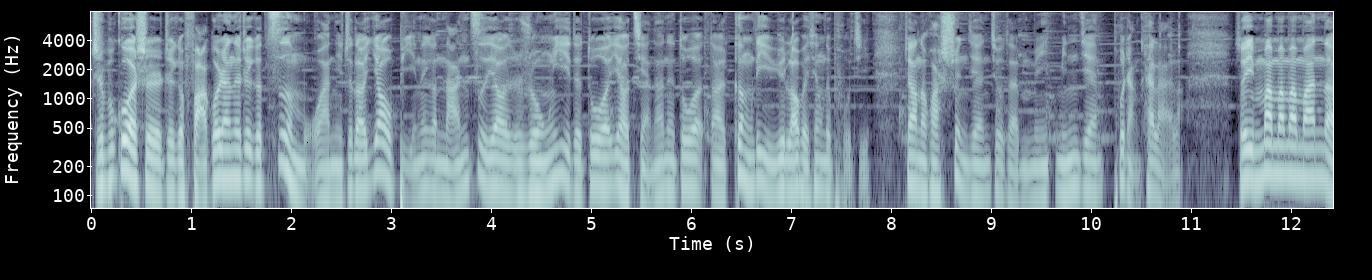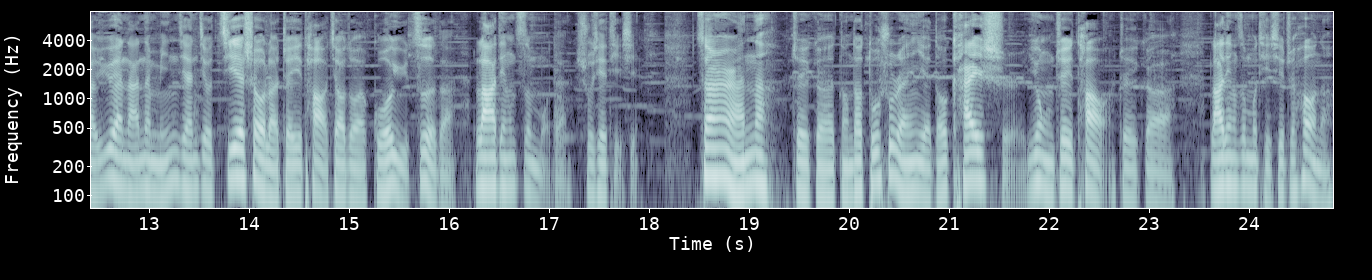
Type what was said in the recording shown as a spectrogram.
只不过是这个法国人的这个字母啊，你知道要比那个南字要容易的多，要简单的多，啊，更利于老百姓的普及。这样的话，瞬间就在民民间铺展开来了。所以慢慢慢慢的，越南的民间就接受了这一套叫做国语字的拉丁字母的书写体系。自然而然呢，这个等到读书人也都开始用这套这个拉丁字母体系之后呢，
